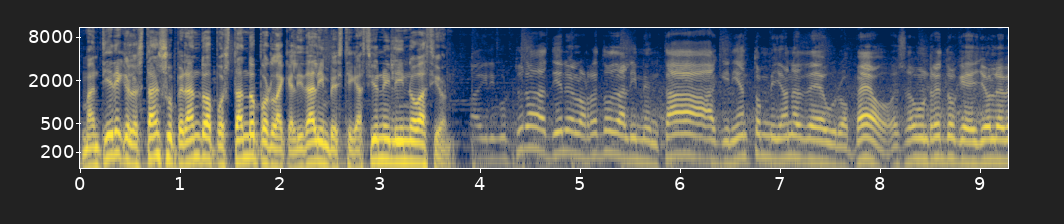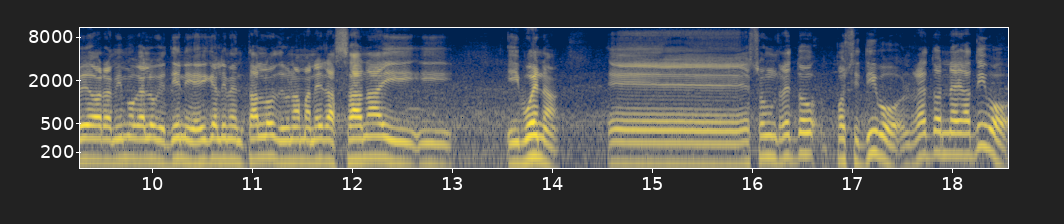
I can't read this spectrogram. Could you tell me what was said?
mantiene que lo están superando apostando por la calidad, la investigación y la innovación agricultura tiene los retos de alimentar a 500 millones de europeos. Eso es un reto que yo le veo ahora mismo que es lo que tiene y hay que alimentarlo de una manera sana y, buena. Eh, eso es un reto positivo. ¿Retos negativos?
